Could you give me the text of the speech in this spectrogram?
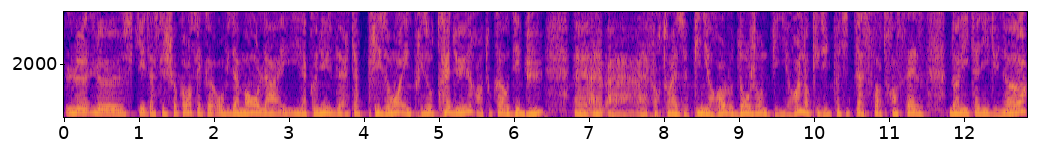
Le, le, ce qui est assez choquant, c'est qu'évidemment, là, il a connu une véritable prison, et une prison très dure, en tout cas au début, euh, à, la, à, la, forteresse de Pignerol, au donjon de Pignerol, donc qui est une petite place forte française dans l'Italie du Nord,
